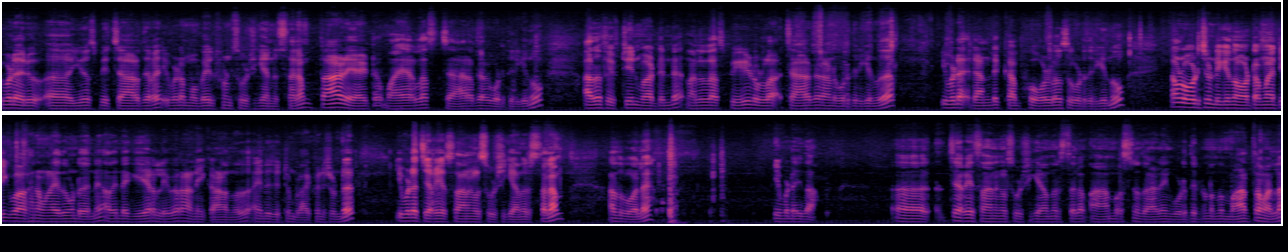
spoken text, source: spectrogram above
ഇവിടെ ഒരു യു എസ് ബി ചാർജർ ഇവിടെ മൊബൈൽ ഫോൺ സൂക്ഷിക്കാൻ ഒരു സ്ഥലം. താഴെയായിട്ട് വയർലെസ് ചാർജർ കൊടുത്തിരിക്കുന്നു. അത് ഫിഫ്റ്റീൻ വാട്ടിന്റെ നല്ല സ്പീഡുള്ള ചാർജറാണ് കൊടുത്തിരിക്കുന്നത്. ഇവിടെ രണ്ട് കപ്പ് ഹോൾഡേഴ്സ് കൊടുത്തിരിക്കുന്നു. നമ്മൾ ഓടിച്ചുകൊണ്ടിരിക്കുന്ന ഓട്ടോമാറ്റിക് വാഹനമായതുകൊണ്ട് തന്നെ അതിന്റെ ഗിയർ ലിവറാണ് ഈ കാണുന്നത്. അതിന്റെ ചുറ്റും ബ്ലാക്ക് ഫിനിഷ് ഉണ്ട്. ഇവിടെ ചെറിയ സാധനങ്ങൾ സൂക്ഷിക്കാവുന്നൊരു സ്ഥലം. അതുപോലെ ഇവിടെ ഇതാ ചെറിയ സാധനങ്ങൾ സൂക്ഷിക്കാവുന്ന ഒരു സ്ഥലം. ആംബ്രസ്റ്റിന് താഴെയും കൊടുത്തിട്ടുണ്ടെന്ന് മാത്രമല്ല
